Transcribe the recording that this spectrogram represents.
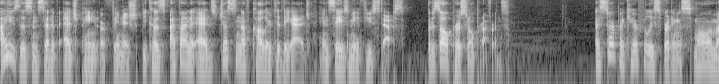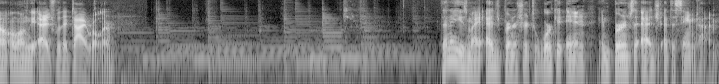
I use this instead of edge paint or finish because I find it adds just enough color to the edge and saves me a few steps, but it's all personal preference. I start by carefully spreading a small amount along the edge with a dye roller. Then I use my edge burnisher to work it in and burnish the edge at the same time.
